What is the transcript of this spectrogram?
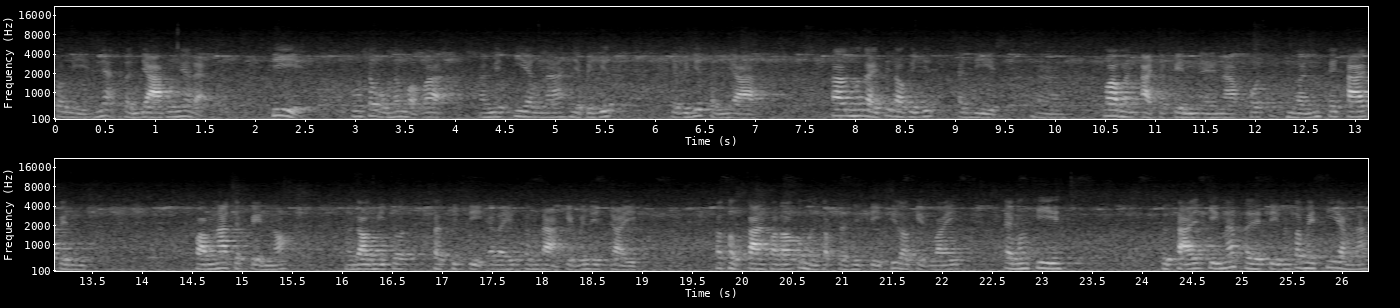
ก็มีเนี่ยสัญญาพวกนี้แหละ ที่พระเจ้าองค์ท่านบอกว่ามันไม่เที่ยงนะ อย่าไปยึด อย่าไปยึดสัญญา ถ้าเมื่อไหร่ที่เราไปยึดอดีต ว่ามันอาจจะเป็นในอนาคตเหมือนคล้ายๆเป็นความน่าจะเป็นเนาะเหมือนเรามีตัวสถิติอะไรต่างๆ เก็บไว้ในใจ ประสบการณ์ของเราก็เหมือนกับสถิติที่เราเก็บไว้ แต่บางทีสุดท้ายจริงนะสถิติมันก็ไม่เที่ยงนะ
